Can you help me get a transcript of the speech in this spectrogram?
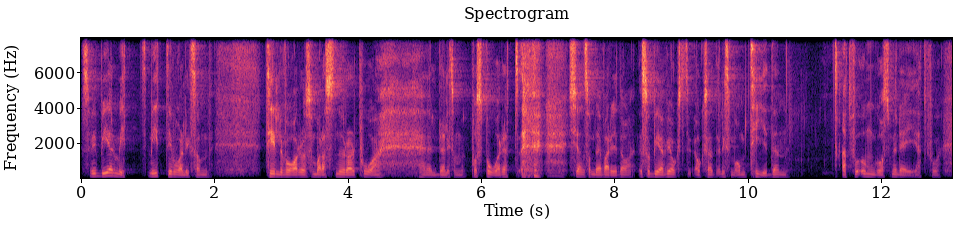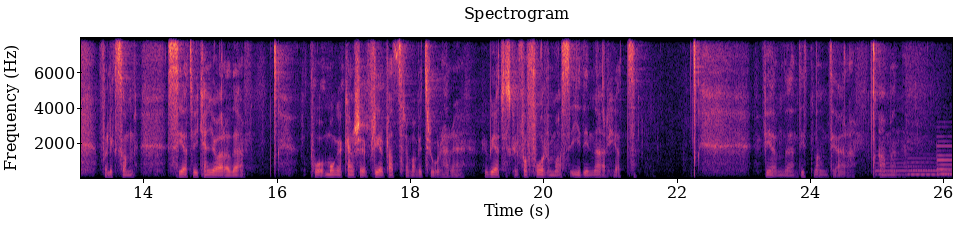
Så vi ber mitt, mitt i vår liksom, tillvaro som bara snurrar på. Eh, där liksom på spåret känns som det är varje dag. Så ber vi också, också att, liksom, om tiden att få umgås med dig, att få, få liksom se att vi kan göra det på många, kanske fler platser än vad vi tror, Herre. Vi ber att vi skulle få formas i din närhet. Vi ber om det, ditt namn till ära. Amen.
